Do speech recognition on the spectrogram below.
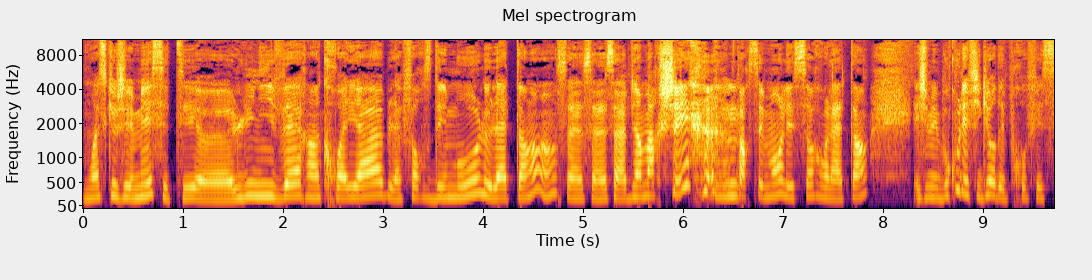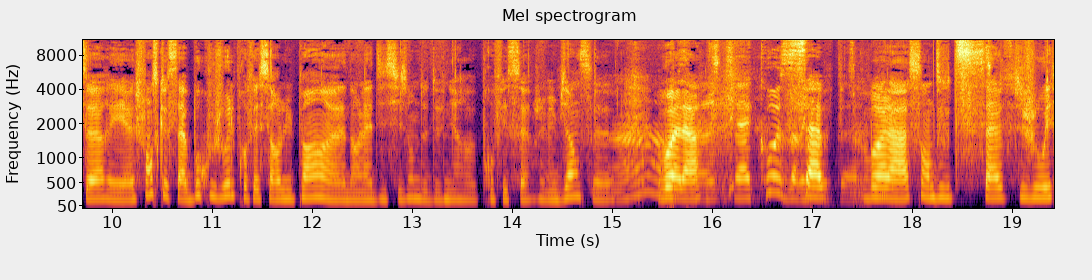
Moi, ce que j'aimais, c'était euh, l'univers incroyable, la force des mots, le latin. hein, ça, ça, ça a bien marché, forcément, les sorts en latin. Et j'aimais beaucoup les figures des professeurs. Et euh, je pense que ça a beaucoup joué le professeur Lupin euh, dans la décision de devenir euh, professeur. J'aimais bien ce... Voilà. C'est à cause d'Harry Potter. voilà, sans doute, ça a joué.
